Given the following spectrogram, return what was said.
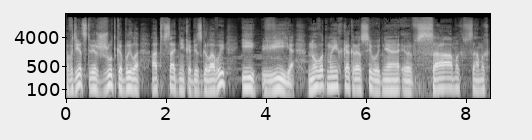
В детстве жутко было от всадника без головы и Вия. Ну вот мы их как раз сегодня э, в самых-самых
